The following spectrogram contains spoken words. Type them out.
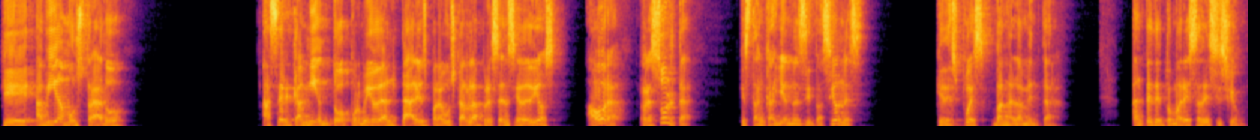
que había mostrado acercamiento por medio de altares para buscar la presencia de Dios. Ahora, resulta que están cayendo en situaciones que después van a lamentar. Antes de tomar esa decisión,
